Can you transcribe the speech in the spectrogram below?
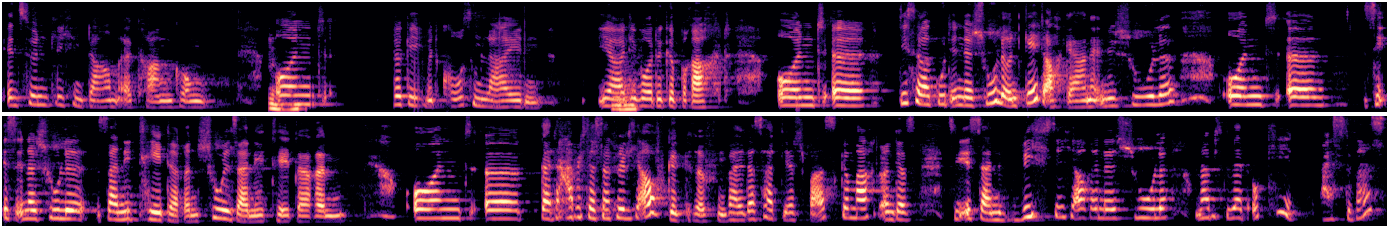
entzündlichen Darmerkrankung mhm. und wirklich mit großem Leiden. Ja, mhm. die wurde gebracht. Und äh, die ist aber gut in der Schule und geht auch gerne in die Schule. Und äh, sie ist in der Schule Sanitäterin, Schulsanitäterin. Und äh, dann habe ich das natürlich aufgegriffen, weil das hat ihr Spaß gemacht und das, sie ist dann wichtig auch in der Schule. Und habe ich gesagt, okay, weißt du was?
